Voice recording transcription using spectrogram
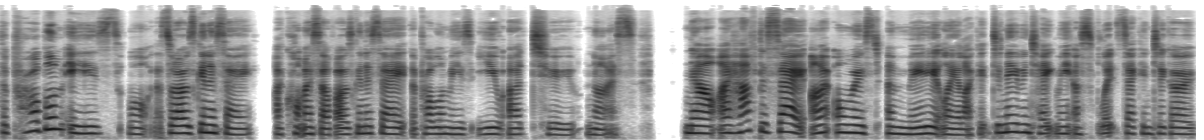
The problem is, well, that's what I was going to say. I caught myself. I was going to say, The problem is you are too nice. Now, I have to say, I almost immediately, like it didn't even take me a split second to go,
